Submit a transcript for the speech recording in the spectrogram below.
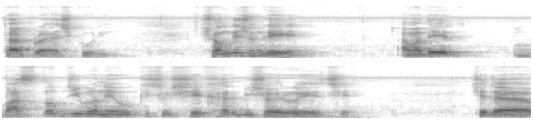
তার প্রয়াস করি। সঙ্গে সঙ্গে আমাদের বাস্তব জীবনেও কিছু শেখার বিষয় রয়েছে। সেটা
